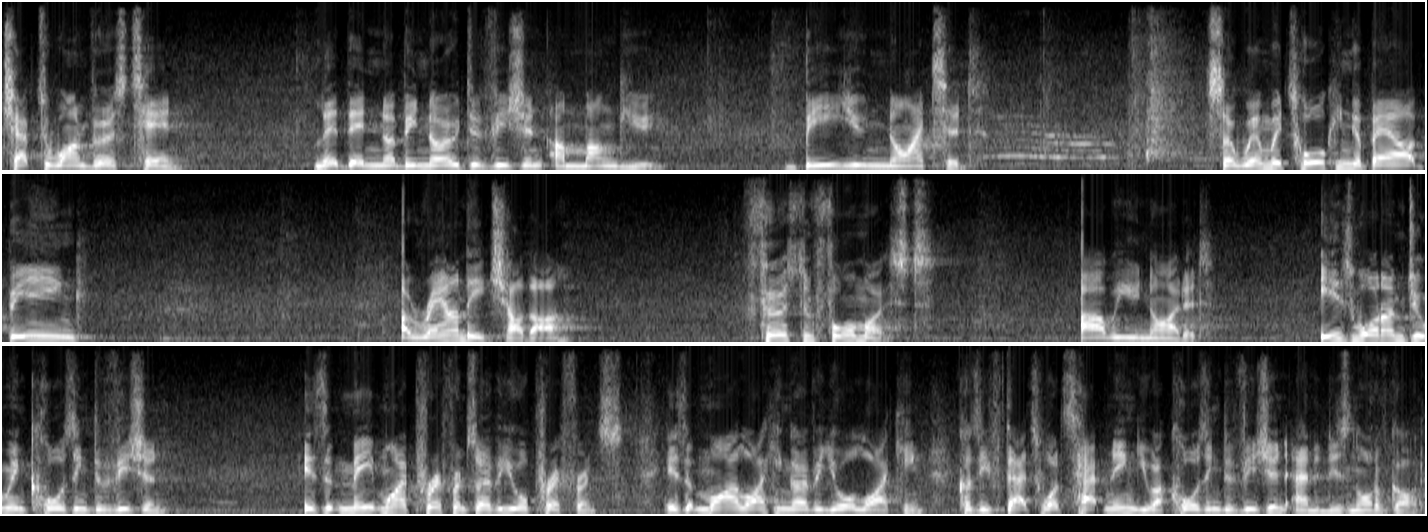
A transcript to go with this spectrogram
Chapter 1, verse 10 Let there be no division among you, be united. So, when we're talking about being around each other, first and foremost, are we united? Is what I'm doing causing division? Is it me, my preference over your preference? Is it my liking over your liking? Because if that's what's happening, you are causing division and it is not of God.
